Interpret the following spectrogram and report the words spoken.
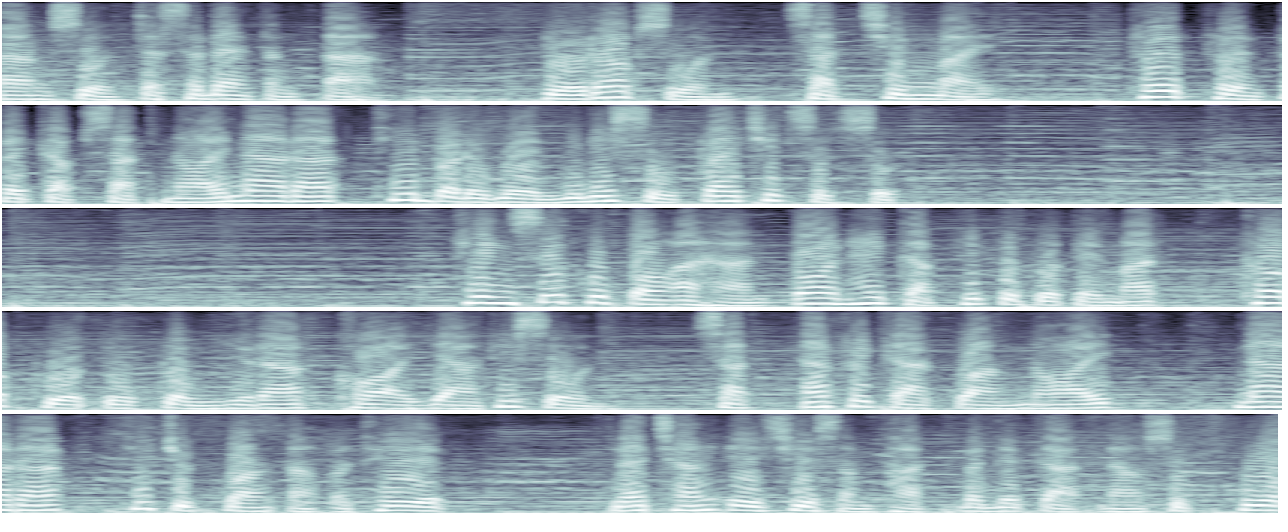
ตามส่วนจัดแสดงต่างๆ โดยรอบสวนสัตว์เชียงใหม่เพลิดเพลินไปกับสัตว์น้อยน่ารักที่บริเวณมินิซูใกล้ชิดสุดๆ พียงซื้อคูปองอาหารป้อนให้กับฮิปโปโปเตมัสครอบครัวตัวกลมยีราฟคอยาวที่โซนสัตว์แอฟริกากวางน้อย น่ารักที่จุดกวางต่างประเทศ และช้างเอเชียสัมผัสบรรยากาศหนาวสุดขั้ว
